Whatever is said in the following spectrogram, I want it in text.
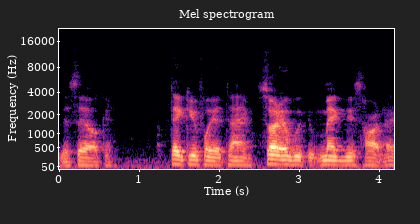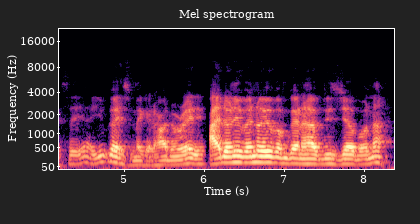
They say, okay. Thank you for your time. Sorry if we could make this hard. I say, yeah, you guys make it hard already. I don't even know if I'm gonna have this job or not.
